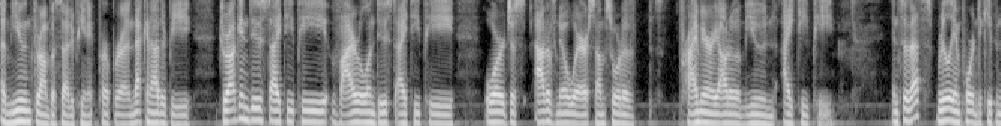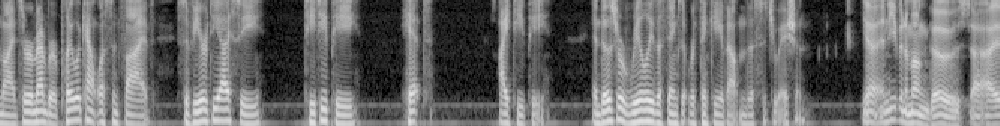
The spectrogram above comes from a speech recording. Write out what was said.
immune thrombocytopenic purpura, and that can either be drug induced ITP, viral induced ITP, or just out of nowhere some sort of primary autoimmune ITP. And so that's really important to keep in mind. So remember, platelet count less than five, severe DIC, TTP, HIT, ITP. And those are really the things that we're thinking about in this situation. Yeah, and even among those, I,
